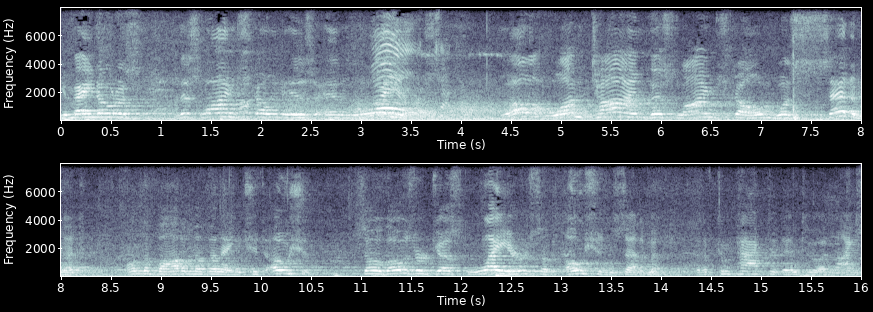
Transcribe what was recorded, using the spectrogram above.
you may notice this limestone is in layers. Well, at one time, this limestone was sediment on the bottom of an ancient ocean. So those are just layers of ocean sediment that have compacted into a nice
